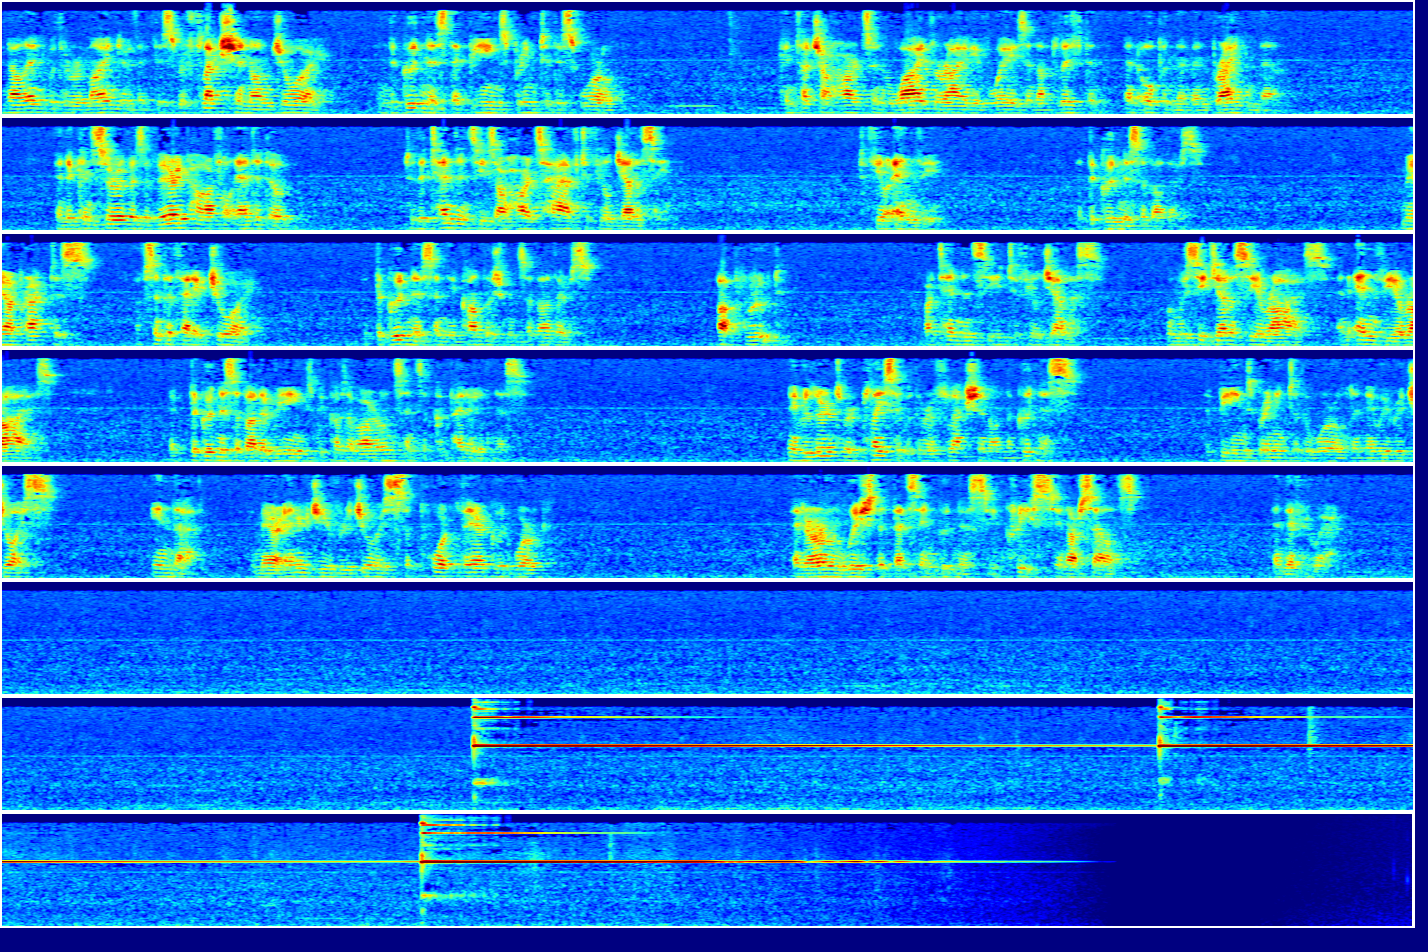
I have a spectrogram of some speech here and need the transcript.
And I'll end with a reminder that this reflection on joy and the goodness that beings bring to this world can touch our hearts in a wide variety of ways and uplift them and open them and brighten them. And it can serve as a very powerful antidote to the tendencies our hearts have to feel jealousy, to feel envy at the goodness of others. May our practice of sympathetic joy at the goodness and the accomplishments of others. Uproot our tendency to feel jealous. When we see jealousy arise and envy arise at the goodness of other beings because of our own sense of competitiveness. May we learn to replace it with a reflection on the goodness that beings bring into the world, and may we rejoice in that and may our energy of rejoice support their good work and our own wish that that same goodness increase in ourselves and everywhere.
